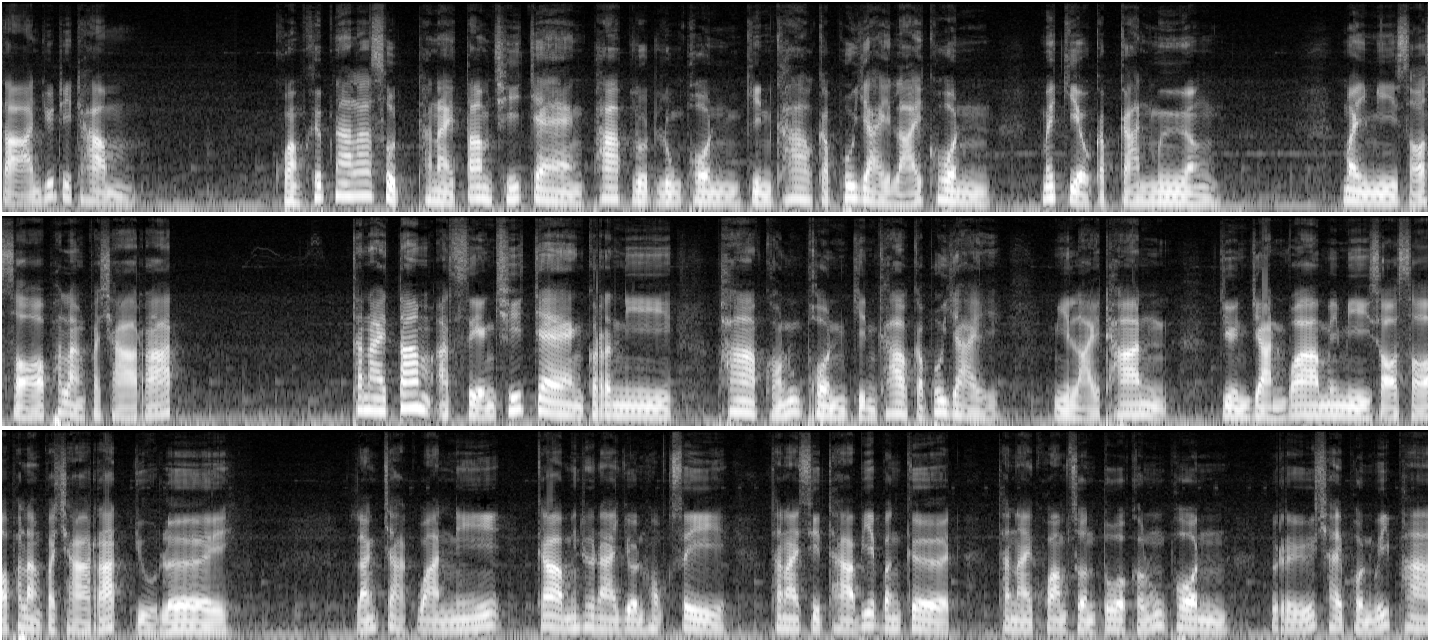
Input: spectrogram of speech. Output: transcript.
ศาลยุติธรรม ความคืบหน้าล่าสุดทนายตั้มชี้แจง ภาพหลุดลุงพลกินข้าวกับผู้ใหญ่หลายคน ไม่เกี่ยวกับการเมือง ไม่มีสสพลังประชารัฐทนายตั้มอัดเสียงชี้แจงกรณี ภาพของลุงพลกินข้าวกับผู้ใหญ่ มีหลายท่าน ยืนยันว่าไม่มีสสพลังประชารัฐอยู่เลย หลังจากวันนี้ 9 มิถุนายน 64 ทนายสิทธาเบี้ยบังเกิด ทนายความส่วนตัวของลุงพล หรือชัยพลวิภา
